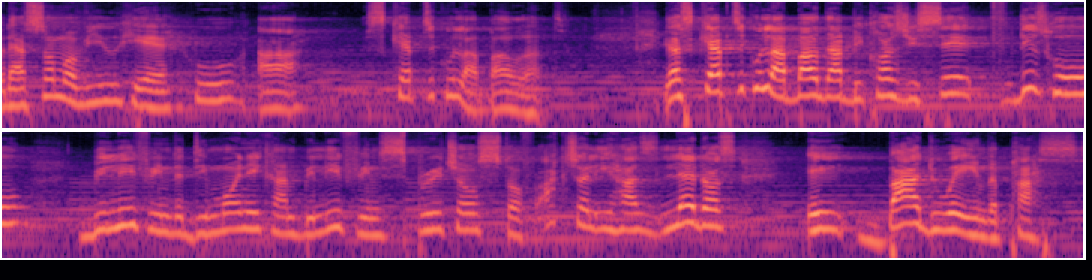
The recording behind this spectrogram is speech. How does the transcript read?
But there are some of you here who are skeptical about that. You're skeptical about that because you say this whole belief in the demonic and belief in spiritual stuff actually has led us a bad way in the past.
